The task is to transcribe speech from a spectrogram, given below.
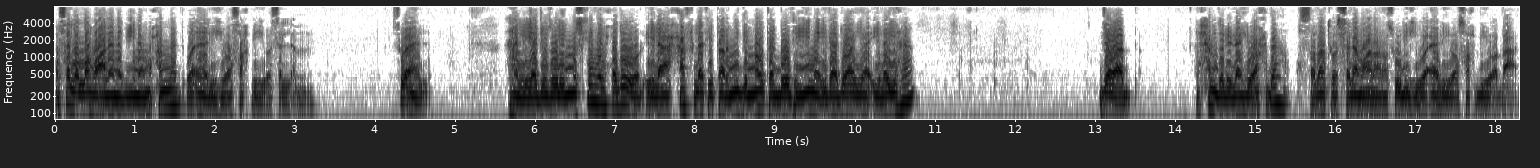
وصلى الله على نبينا محمد وآله وصحبه وسلم. سؤال هل يجوز للمسلم الحضور إلى حفلة ترميد الموتى البوذيين إذا دعي إليها؟ جواب الحمد لله وحده والصلاة والسلام على رسوله وآله وصحبه وبعد.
